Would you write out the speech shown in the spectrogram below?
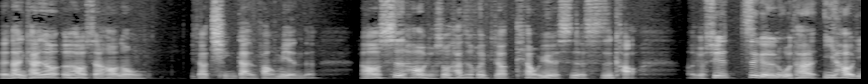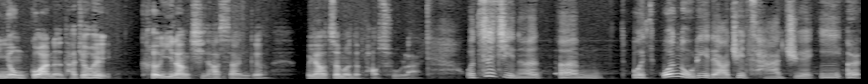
对。那你看像二号、三号那种比较情感方面的，然后四号有时候他是会比较跳跃式的思考。有些这个如果他一号已经用惯了，他就会刻意让其他三个不要这么的跑出来。我自己呢，嗯，我我努力的要去察觉一二，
